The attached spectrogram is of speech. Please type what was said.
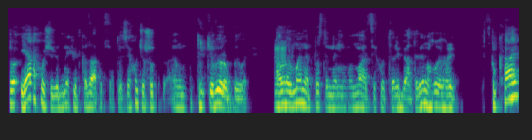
що я хочу від них відказатися. Тобто я хочу, щоб тільки ви робили. Але в мене просто немає цих от ребят. Він говорить: шукай,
